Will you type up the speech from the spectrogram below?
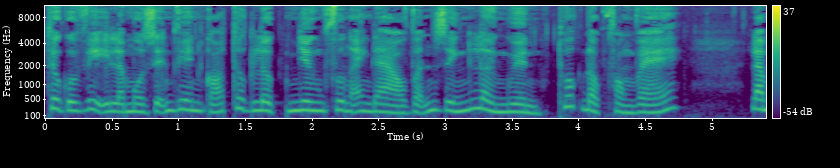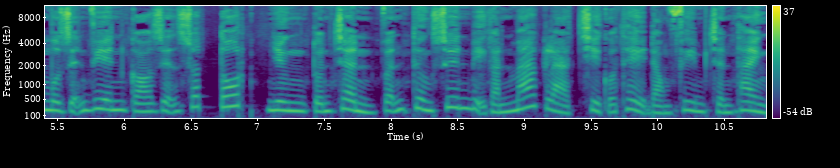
Thưa quý vị, là một diễn viên có thực lực nhưng Phương Anh Đào vẫn dính lời nguyền thuốc độc phòng vé. Là một diễn viên có diễn xuất tốt nhưng Tuấn Trần vẫn thường xuyên bị gắn mác là chỉ có thể đóng phim Trấn Thành.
